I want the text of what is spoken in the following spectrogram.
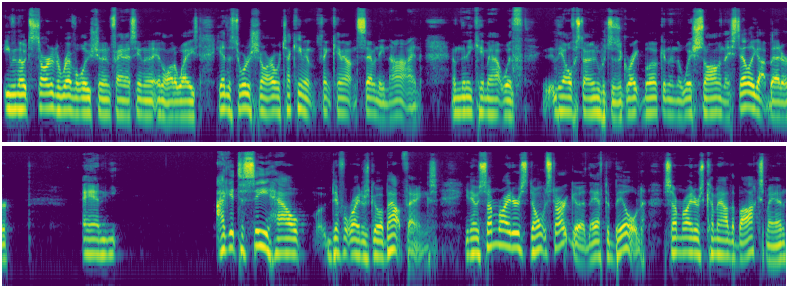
even though it started a revolution in fantasy in a, in a lot of ways. He had the Sword of Shannara, which I came think came out in '79, and then he came out with the Elf Stone, which is a great book, and then the Wish Song, and they steadily got better. And I get to see how different writers go about things. You know, some writers don't start good; they have to build. Some writers come out of the box, man.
